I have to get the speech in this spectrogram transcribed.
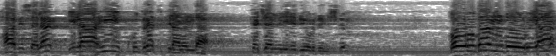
hadiseler ilahi kudret planında tecelli ediyor demiştir. Doğrudan doğruya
